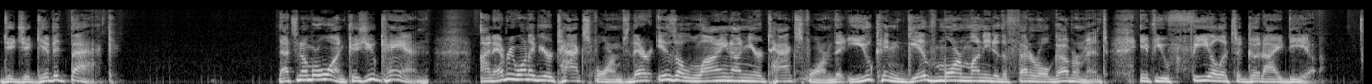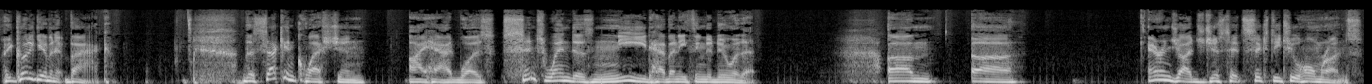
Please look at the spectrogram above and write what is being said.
did you give it back? That's number one, because you can. On every one of your tax forms, there is a line on your tax form that you can give more money to the federal government if you feel it's a good idea. He could have given it back. The second question I had was, since when does need have anything to do with it? Um, uh, Aaron Judge just hit 62 home runs,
